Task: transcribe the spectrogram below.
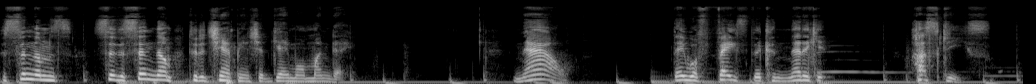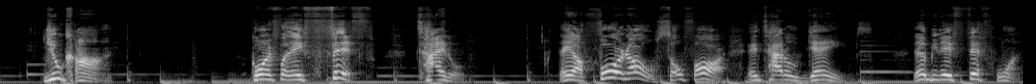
to send them to send them to the championship game on Monday. Now they will face the Connecticut Huskies, UConn, going for their fifth title. They are 4 0 so far in title games. They'll be their fifth one.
